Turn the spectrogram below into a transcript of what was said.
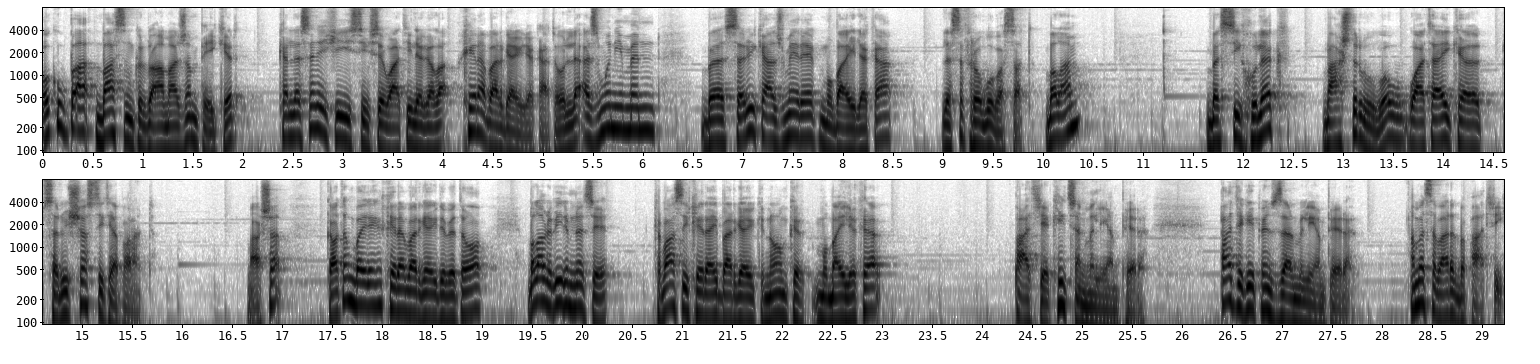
وەکو باسم کردو ئاماژەم پێی کرد کە لە سەرێکی سی و سێ واتی لەگەڵە خێرا بارگاوی دەکاتەوە لە ئەزمونی من بە سەروی کاتژمێرێک مۆبایلەکە لە سفرەوە بۆ بە سەد بەڵام بە سی خولەک باشتر بوو بەو واتایی کە سەروی شەستی تێپەڕاند باشە کاتم بایلەکە خێرا بارگاوی دەبێتەوە بەڵام لەبیرم نەچێ کە باسی خێرایی بارگاویکردنەوەم کرد مۆبایلەکە پاتریەکەی چەند ملی ئەمپێرە پاتریەکەی 500 ملی ئەمپێرە ئەمە سەبارەت بە پاتری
